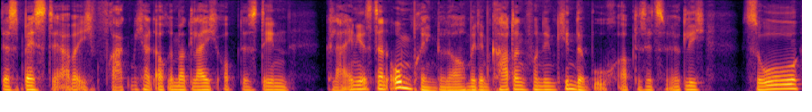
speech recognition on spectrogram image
das Beste, aber ich frage mich halt auch immer gleich, ob das den Kleinen jetzt dann umbringt oder auch mit dem Karton von dem Kinderbuch, ob das jetzt wirklich so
